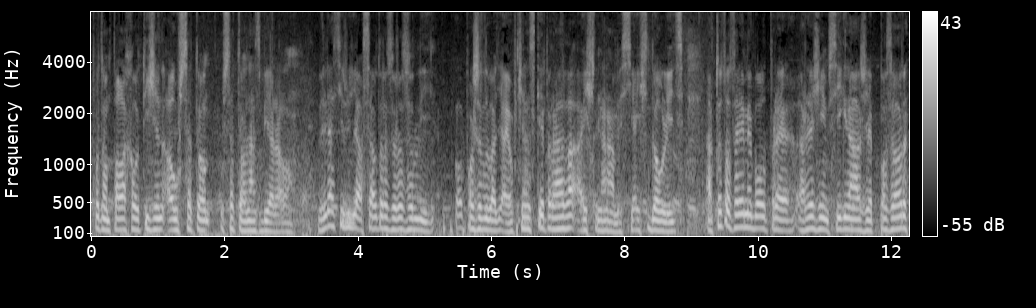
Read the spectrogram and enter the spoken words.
potom Palachov týždeň a už sa to, už sa to nazbieralo. Veľa tí ľudia sa odrazu rozhodli požadovať aj občianské práva a išli na námestia, išli do ulic. A toto zrejme bol pre režim signál, že pozor,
